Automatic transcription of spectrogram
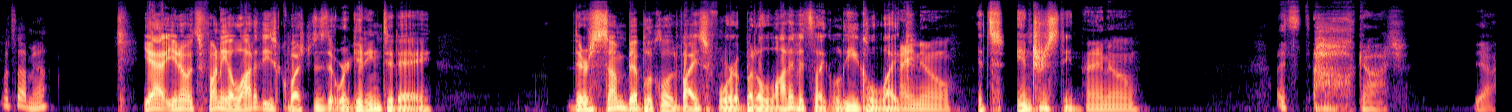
what's up, man? Yeah, you know, it's funny. A lot of these questions that we're getting today, there's some biblical advice for it, but a lot of it's like legal. Like I know. It's interesting. I know. It's oh gosh. Yeah.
